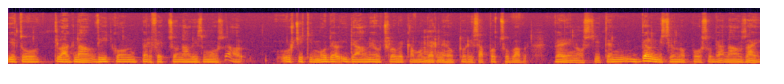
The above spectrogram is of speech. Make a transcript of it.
Je tu tlak na výkon, perfekcionalizmus a určitý model ideálneho človeka moderného, mhm. ktorý sa podsúva verejnosti. Ten veľmi silno pôsobia naozaj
